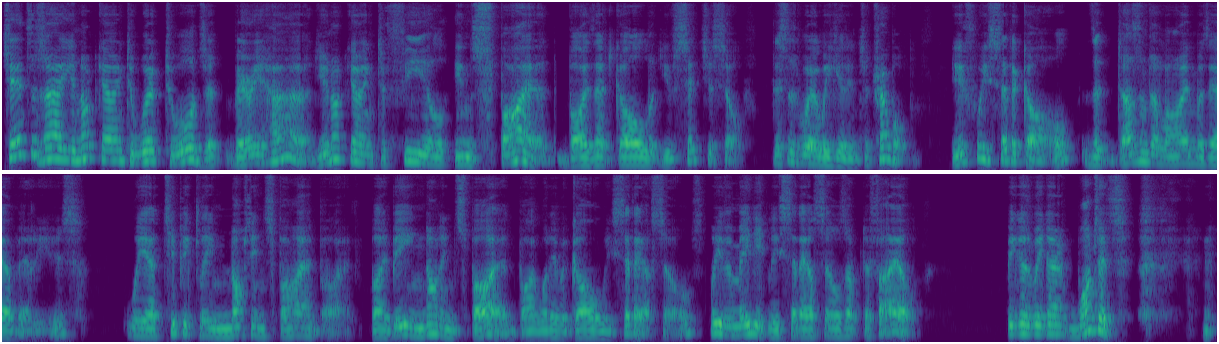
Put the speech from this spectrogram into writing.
chances are you're not going to work towards it very hard. You're not going to feel inspired by that goal that you've set yourself. This is where we get into trouble if we set a goal that doesn't align with our values, we are typically not inspired by it. By being not inspired by whatever goal we set ourselves, we've immediately set ourselves up to fail because we don't want it. the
